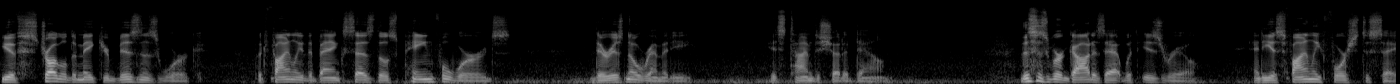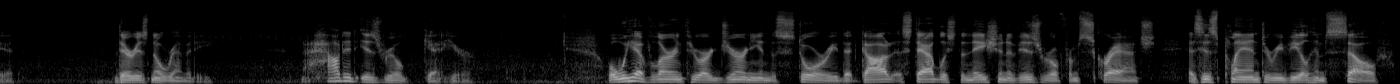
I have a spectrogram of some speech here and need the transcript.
You have struggled to make your business work, but finally the bank says those painful words, There is no remedy. It's time to shut it down. This is where God is at with Israel, and he is finally forced to say it. There is no remedy. Now, how did Israel get here? Well, we have learned through our journey in the story that God established the nation of Israel from scratch as his plan to reveal himself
